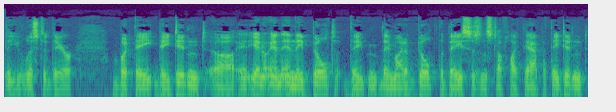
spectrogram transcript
That you listed there, but they, they didn't, uh, you know, and, and they built, they, they might have built the bases and stuff like that, but they didn't,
